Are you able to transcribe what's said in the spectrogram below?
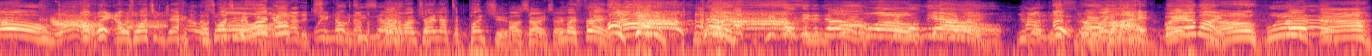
Oh, wow. Oh, wait. I was watching Jack. I was watching my Oh. God, the chicken went out the T-cells. Adam, I'm trying not to punch you. Oh, sorry, sorry. You're my friend. Oh, Kevin! Kevin! You both need to die. Whoa, You both need to die. Gavin! You How both did need you to Uh, where, die. where am I? Blue. Ah,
